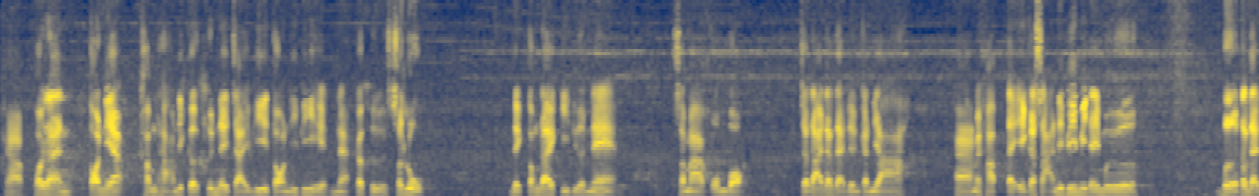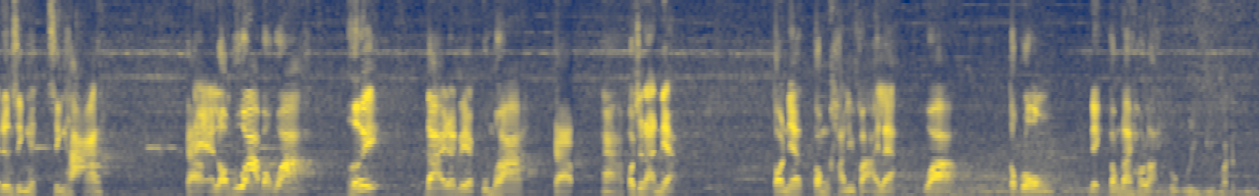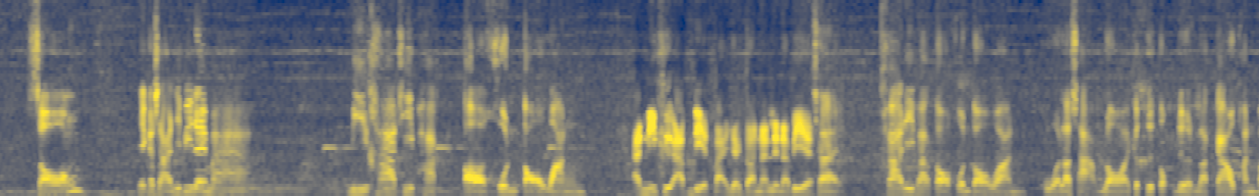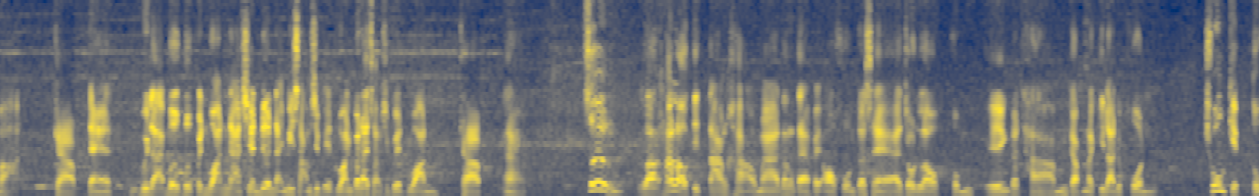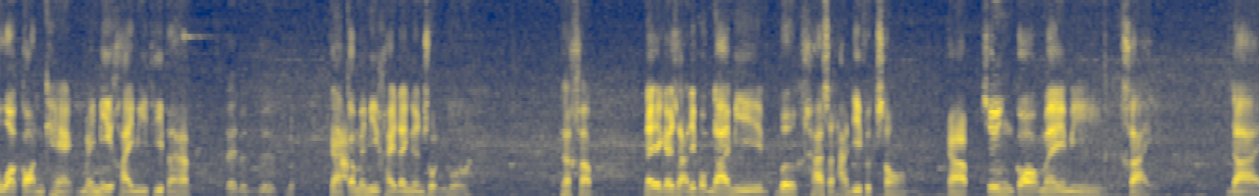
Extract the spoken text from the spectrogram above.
ครับเพราะฉะนั้นตอนเนี้ยคำถามที่เกิดขึ้นในใจพี่ตอนที่พี่เห็นเนี่ยก็คือสรุปเด็กต้องได้กี่เดือนแน่ สมาคมบอกจะได้ตั้งแต่เดือนกันยาฮะไหมครับแต่เอกสารที่พี่มีในมือ เบิกตั้งแต่เดือนสิงสิงหา ครับ แต่รองผู้ว่าบอกว่า เฮ้ย ได้ตั้งแต่กุมภาครับ อ่า เพราะฉะนั้นเนี่ย ตอนเนี้ยต้องคาลิฟายแล้วว่าตกลงเด็กต้องได้เท่าไหร่สองเอกสารที่พี่ได้มา มีค่าที่พักต่อคนต่อวัน อันนี้คืออัปเดตไปจากตอนนั้นเลยนะพี่ใช่ ค่าที่พักต่อคนต่อวัน หัวละ 300 ก็คือตกเดือนละ 9,000 บาท ครับแต่เวลาเบิกเบิกเป็นวันนะ เช่นเดือนไหนมี 31 วันก็ได้ 31 วันครับอ่าซึ่งละถ้าเราติดตามข่าวมาตั้งแต่ไปออกโขนกระแสจนเราผมเองก็ถามกับนักกีฬาทุกคน ช่วงเก็บตัวก่อนแข่งไม่มีใครมีที่พักครัและบก็ไม่มีใครได้เงินส่วนตัวนะครับในเอกสารที่ผมได้มีเบิกค่าสถานที่ฝึกซ้อมครับ ซึ่งก็ไม่มีใครได้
